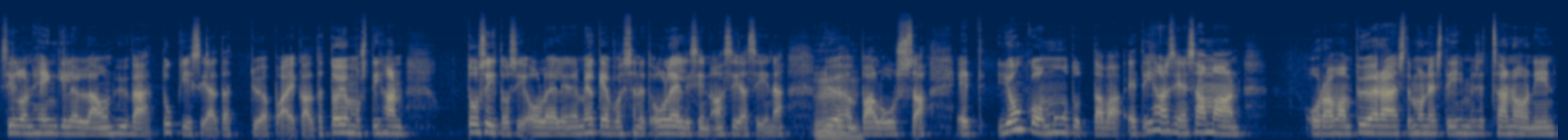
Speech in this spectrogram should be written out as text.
silloin henkilöllä on hyvä tuki sieltä työpaikalta. Toi on musta ihan tosi, tosi oleellinen. Melkein voisi sanoa, että oleellisin asia siinä mm. työhön paluussa. Että jonkun on muututtava, että ihan siihen samaan oravan pyörään, sitä monesti ihmiset sanoo, niin,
